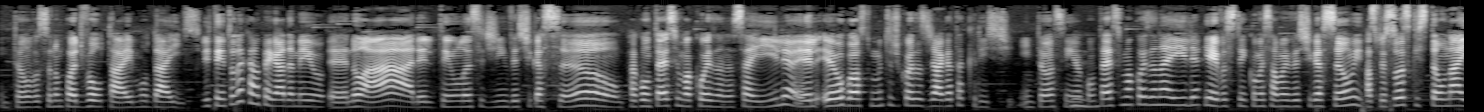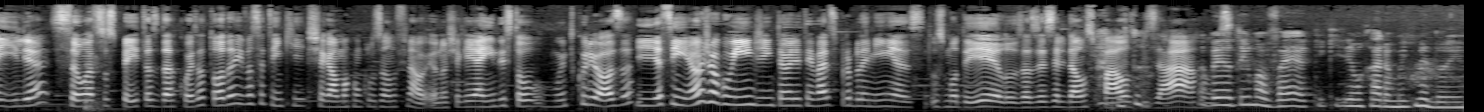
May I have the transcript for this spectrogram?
Então você não pode voltar e mudar isso. Ele tem toda aquela pegada meio é, no ar, ele tem um lance de investigação. Acontece uma coisa nessa ilha. Ele, eu gosto muito de coisas de Agatha Christie. Então, assim, Uhum. acontece uma coisa na ilha, e aí você tem que começar uma investigação, e as pessoas que estão na ilha são as suspeitas da coisa toda, e você tem que chegar a uma conclusão no final. Eu não cheguei ainda, estou muito curiosa. E assim, é um jogo indie, então ele tem vários probleminhas, os modelos, às vezes ele dá uns paus bizarros. Tá vendo? Eu tenho uma véia aqui que é um cara muito medonho.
